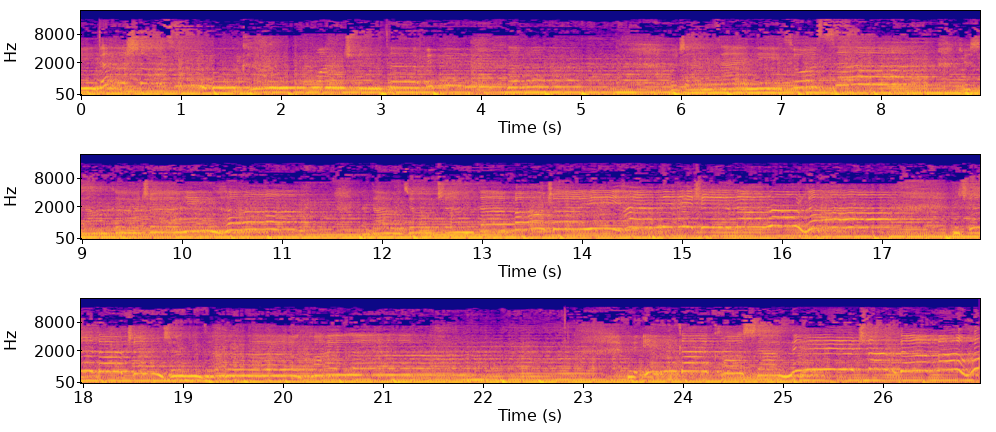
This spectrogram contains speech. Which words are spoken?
你的手从不肯完全的愈合，我站在你左侧，就像隔着银河，难道就真的抱着遗憾，一直到老了，你知道真正的快乐，你应该脱下你穿的保护。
